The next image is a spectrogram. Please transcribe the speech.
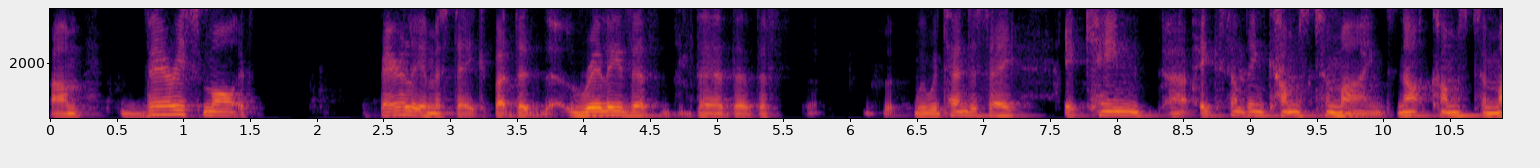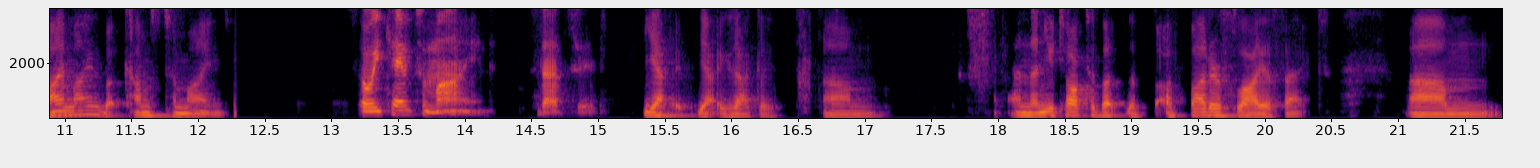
Um, very small, barely a mistake, but the, the, really the, the the the we would tend to say it came uh, it, something comes to mind, not comes to my mind, but comes to mind. So it came to mind. That's it. Yeah, yeah, exactly. Um, and then you talked about the a butterfly effect. Um,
